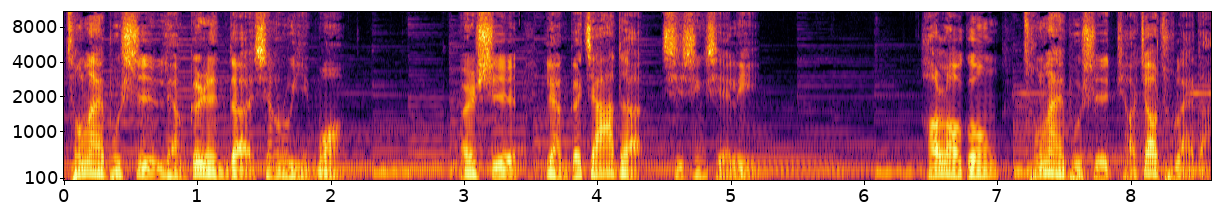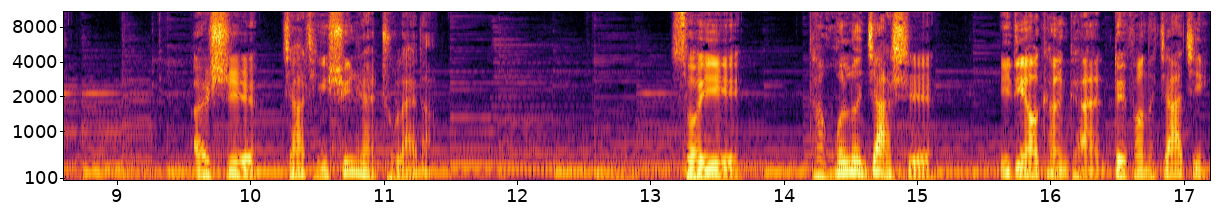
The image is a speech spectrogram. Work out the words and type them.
从来不是两个人的相濡以沫，而是两个家的齐心协力。好老公从来不是调教出来的。而是家庭熏染出来的，所以谈婚论嫁时，一定要看看对方的家境。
